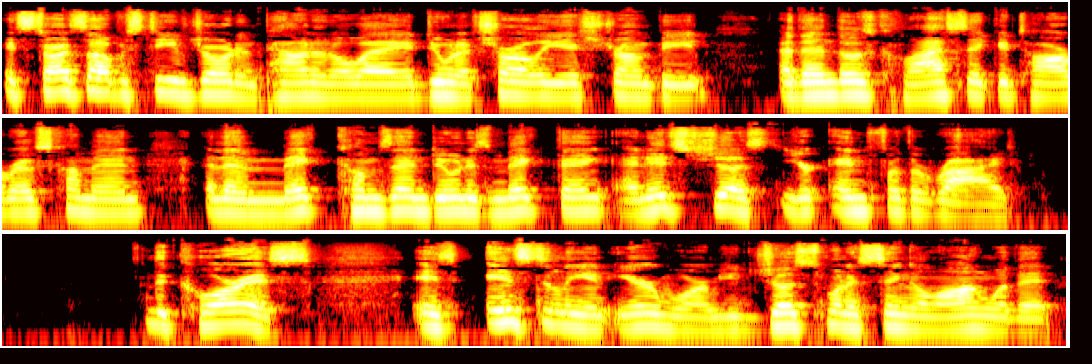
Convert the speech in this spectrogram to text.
It starts off with Steve Jordan pounding away, doing a Charlie-ish drum beat. And then those classic guitar riffs come in. And then Mick comes in doing his Mick thing. And it's just, you're in for the ride. The chorus is instantly an earworm. You just want to sing along with it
